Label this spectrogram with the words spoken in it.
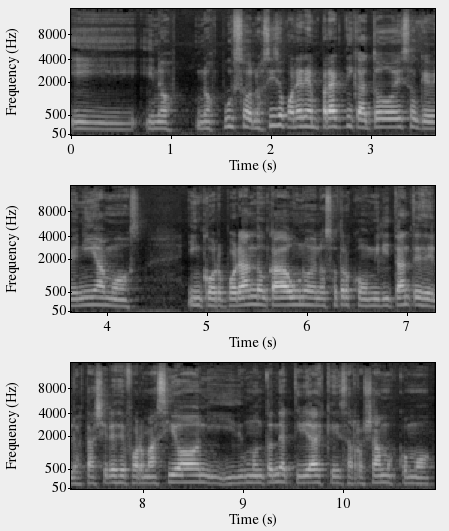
y, nos, nos, puso, nos hizo poner en práctica todo eso que veníamos incorporando cada uno de nosotros como militantes de los talleres de formación y, de un montón de actividades que desarrollamos como,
